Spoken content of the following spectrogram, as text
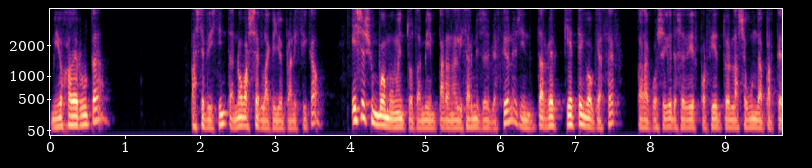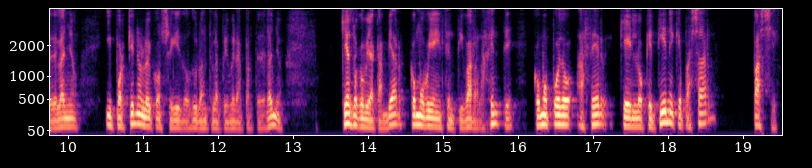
mi hoja de ruta va a ser distinta, no va a ser la que yo he planificado. Ese es un buen momento también para analizar mis desviaciones, intentar ver qué tengo que hacer para conseguir ese 10% en la segunda parte del año y por qué no lo he conseguido durante la primera parte del año. ¿Qué es lo que voy a cambiar? ¿Cómo voy a incentivar a la gente? ¿Cómo puedo hacer que lo que tiene que pasar pase?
